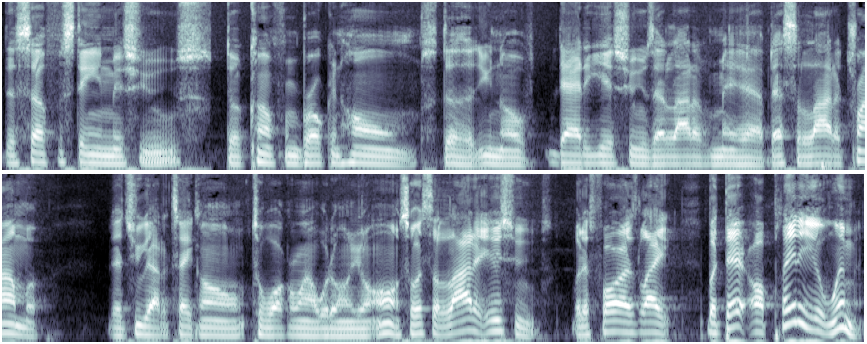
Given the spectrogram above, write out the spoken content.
the self esteem issues that come from broken homes, the you know daddy issues that a lot of them may have. That's a lot of trauma that you got to take on to walk around with on your own. So it's a lot of issues. But as far as like, but there are plenty of women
